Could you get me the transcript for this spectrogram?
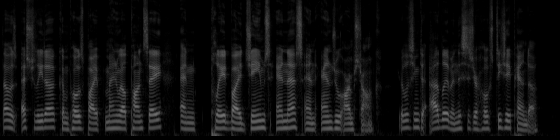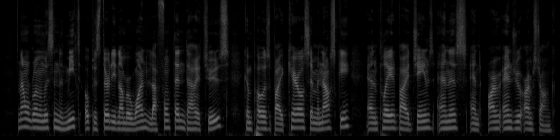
That was Estrellita, composed by Manuel Ponce and played by James Ehnes and Andrew Armstrong. You're listening to Ad Lib, and this is your host, DJ Panda. Now we're going to listen to Mythes Opus 30 number 1, La Fontaine d'Aréthuse, composed by Karol Szymanowski and played by James Ehnes and Ar- Andrew Armstrong.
